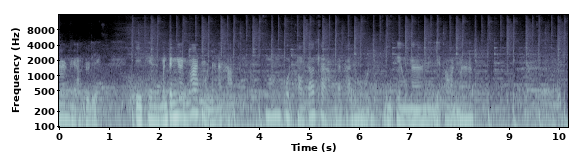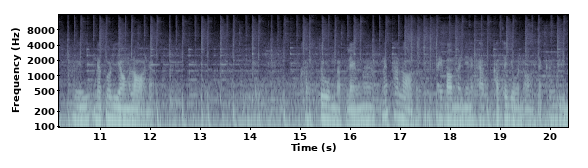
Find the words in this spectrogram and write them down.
มากเลยอะ ดูดิ ดีเทล มันเป็นงานวาดหมดเลยนะครับมงกุฎของเจ้าสาวนะคะดูดีเทลงานละเอียดอ่อนมาก เฮ้ยนโปลีอองหล่อนะคอสตูมแบบแรงมากหน้าตาหล่อไอบอมมันเนี่ยนะครับ เขาจะโยนออกจากเครื่องบิน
